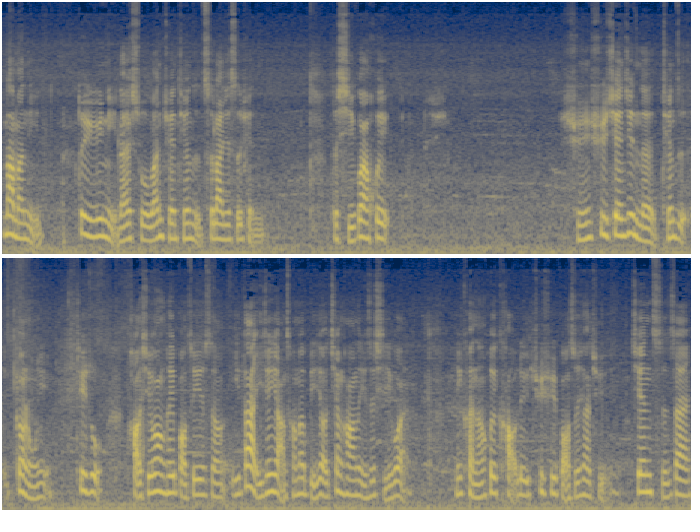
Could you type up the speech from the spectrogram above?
那么你对于你来说，完全停止吃垃圾食品。的习惯会循序渐进的停止更容易。记住，好习惯可以保持一生。一旦已经养成了比较健康的饮食习惯，你可能会考虑继续保持下去。坚持在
